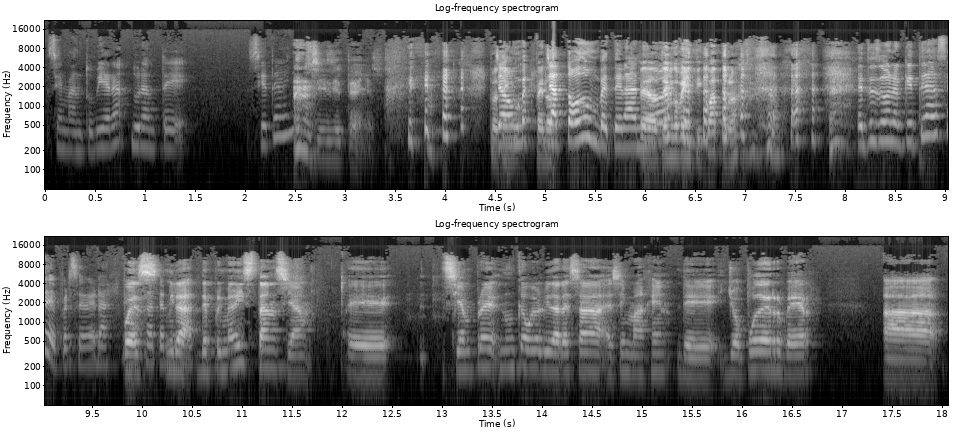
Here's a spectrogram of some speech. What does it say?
se mantuviera durante ¿Siete años? Sí, siete años. ya, todo un veterano. Pero tengo 24. Entonces, bueno, ¿qué te hace perseverar? Pues, mira, de primera instancia, eh, siempre, nunca voy a olvidar esa, esa imagen de yo poder ver a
